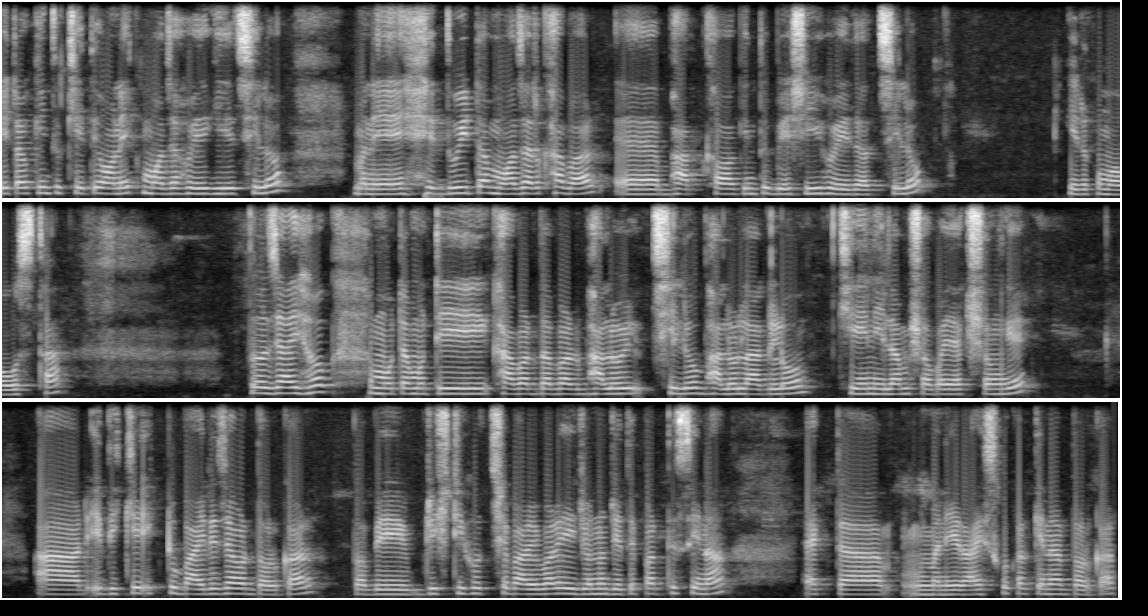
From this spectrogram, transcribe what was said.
এটাও কিন্তু খেতে অনেক মজা হয়ে গিয়েছিল। মানে দুইটা মজার খাবার ভাত খাওয়া কিন্তু বেশি হয়ে যাচ্ছিল। এরকম অবস্থা। তো যাই হোক, মোটামুটি খাবার দাবার ভালোই ছিল, ভালো লাগল। খেয়ে নিলাম সবাই একসঙ্গে। আর এদিকে একটু বাইরে যাওয়ার দরকার। তবে বৃষ্টি হচ্ছে বারে বারে, এই জন্য যেতে পারতেছি না। একটা মানে রাইস কুকার কেনার দরকার।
